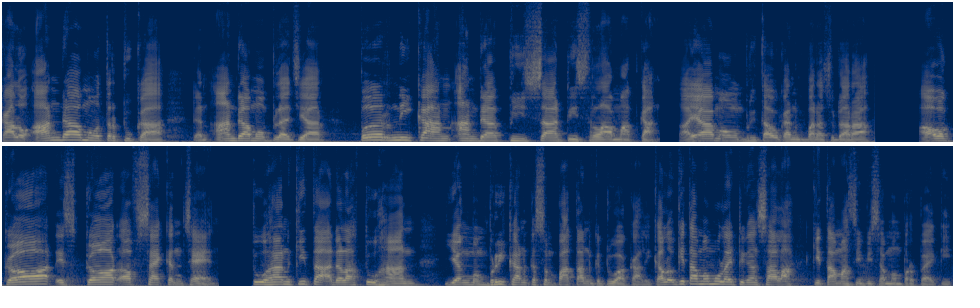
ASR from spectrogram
kalau Anda mau terbuka dan Anda mau belajar, pernikahan Anda bisa diselamatkan. Saya mau memberitahukan kepada saudara, our God is God of second chance. Tuhan kita adalah Tuhan yang memberikan kesempatan kedua kali. Kalau kita memulai dengan salah, kita masih bisa memperbaiki.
